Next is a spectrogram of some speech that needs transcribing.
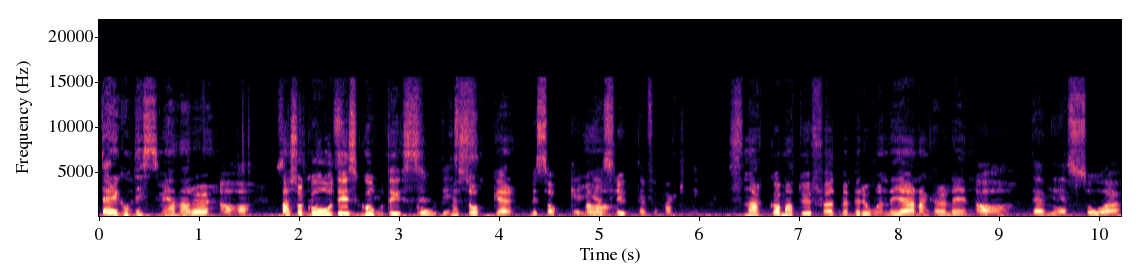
där är godis. Menar du? Ja, så Alltså godis, godis. Godis. Med socker. med socker i Ja. en sluten förpackning. Snacka om att du är född med beroendehjärnan Caroline. Ja, den är så...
